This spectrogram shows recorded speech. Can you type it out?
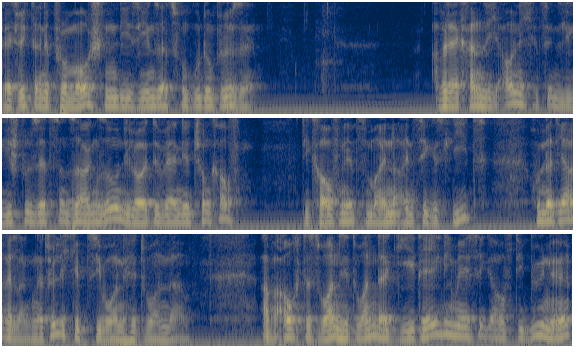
Der kriegt eine Promotion, die ist jenseits von Gut und Böse. Aber der kann sich auch nicht jetzt in den Liegestuhl setzen und sagen, so, und die Leute werden jetzt schon kaufen. Die kaufen jetzt mein einziges Lied 100 Jahre lang. Natürlich gibt es die One-Hit-Wonder. Aber auch das One-Hit-Wonder geht regelmäßig auf die Bühne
